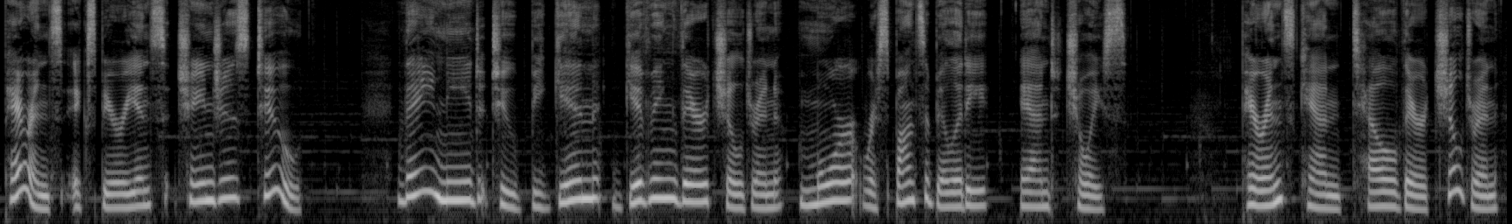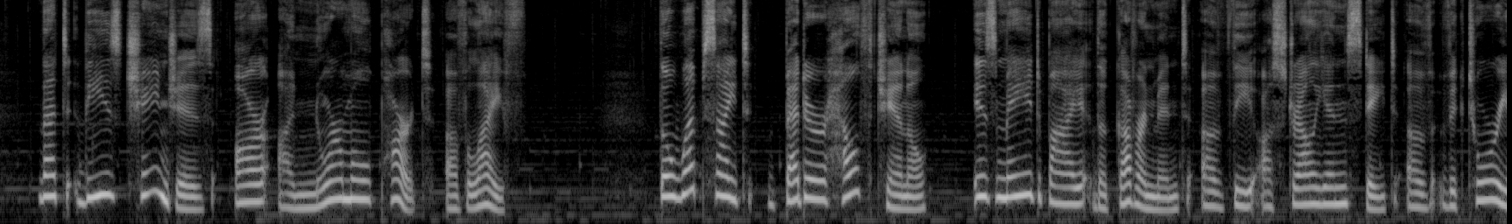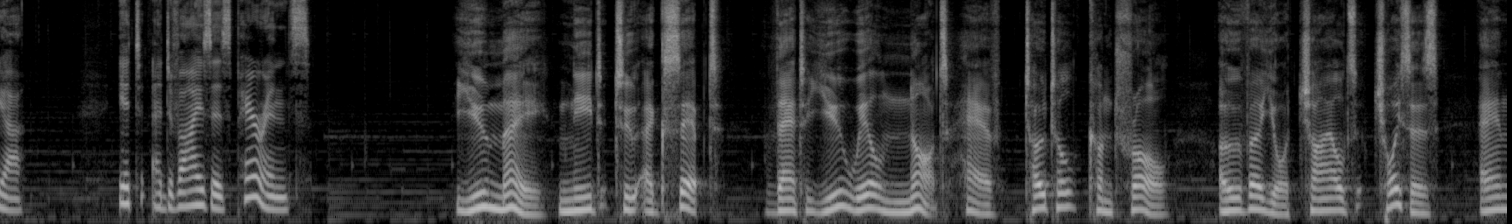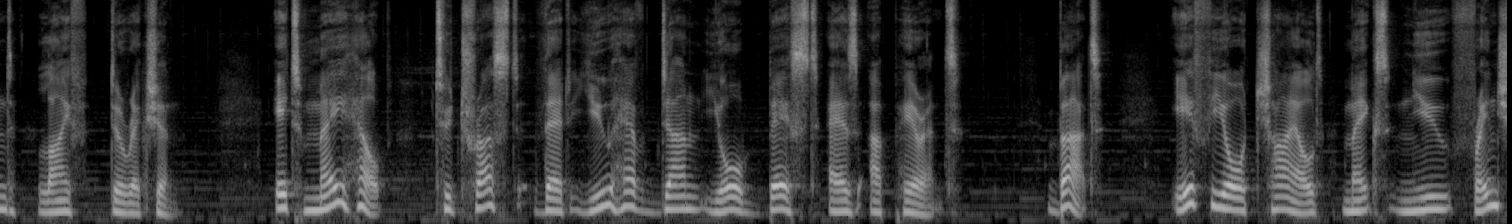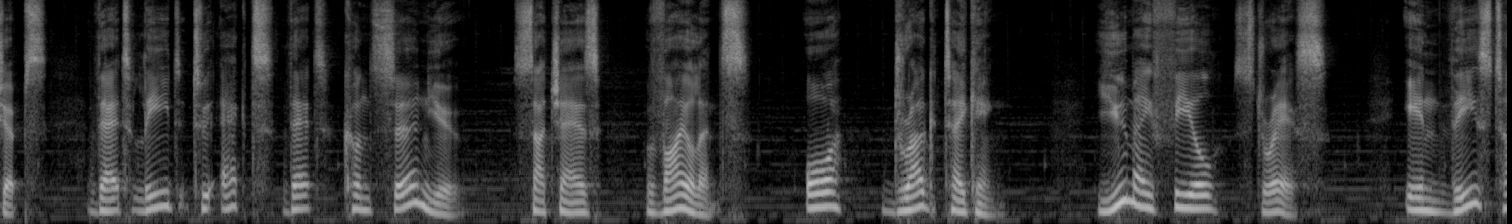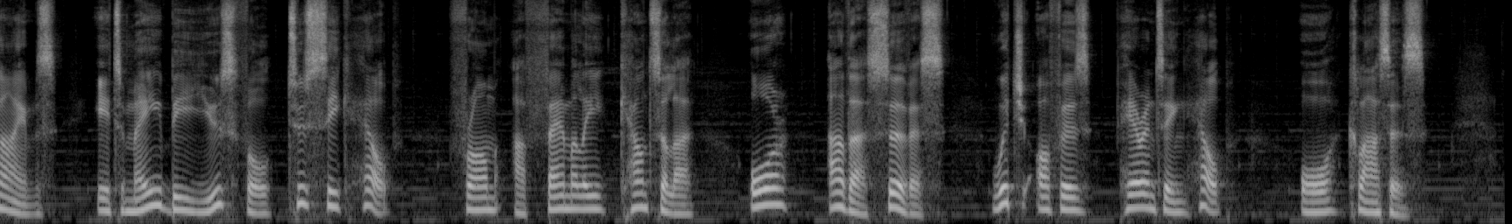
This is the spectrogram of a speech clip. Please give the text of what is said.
Parents experience changes too. They need to begin giving their children more responsibility and choice. Parents can tell their children that these changes are a normal part of life. The website Better Health Channel is made by the government of the Australian state of Victoria. It advises parents You may need to accept that you will not have total control over your child's choices and life direction. It may help to trust that you have done your best as a parent. But if your child makes new friendships that lead to acts that concern you, such as violence or drug taking, you may feel stress. In these times, it may be useful to seek help from a family counselor or other service which offers parenting help or classes.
